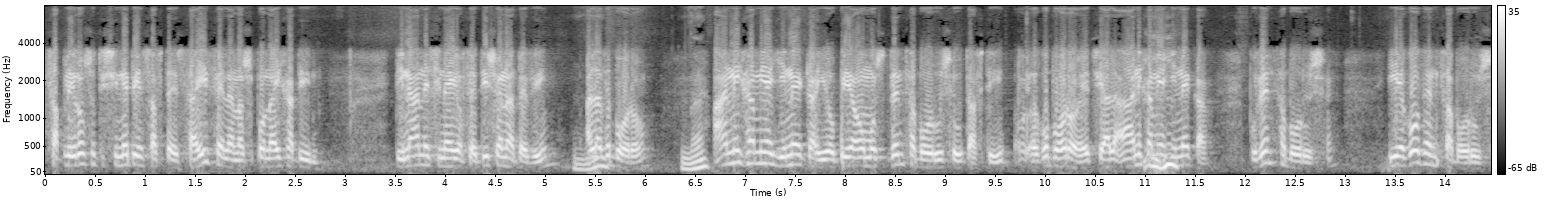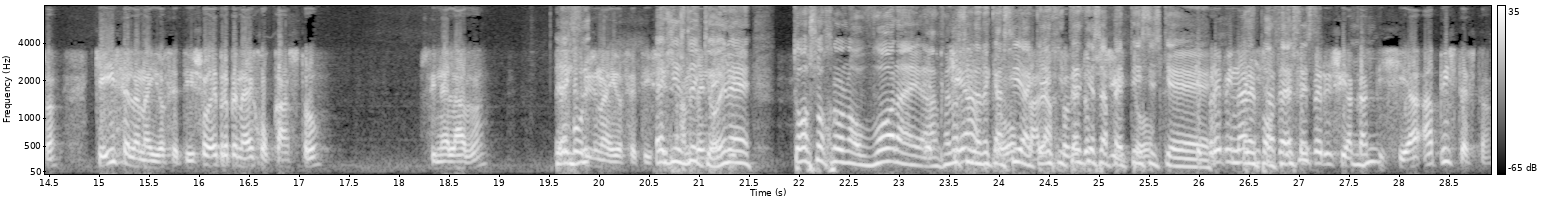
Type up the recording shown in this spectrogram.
θα πληρώσω τις συνέπειες αυτές. Θα ήθελα να σου πω να είχα την, την άνεση να υιοθετήσω ένα παιδί, αλλά δεν μπορώ. ναι. Αν είχα μια γυναίκα η οποία όμως δεν θα μπορούσε ούτε αυτή, εγώ μπορώ έτσι, αλλά αν είχα μια γυναίκα που δεν θα μπορούσε, ή εγώ δεν θα μπορούσα και ήθελα να υιοθετήσω, έπρεπε να έχω κάστρο στην Ελλάδα. δεν Έχεις- μπορείς να υιοθετήσεις. Έχεις Αν δεν δίκιο. έχεις- Είναι τόσο χρονοβόρα ε, αφενός η και διαδικασία αυτό, και καλά, έχει αυτό δεν το τέτοιες συζητώ. απαιτήσεις και πρέπει να έχεις προϋποθέσεις. αδερφέ περιουσιακά στοιχεία απίστευτα.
